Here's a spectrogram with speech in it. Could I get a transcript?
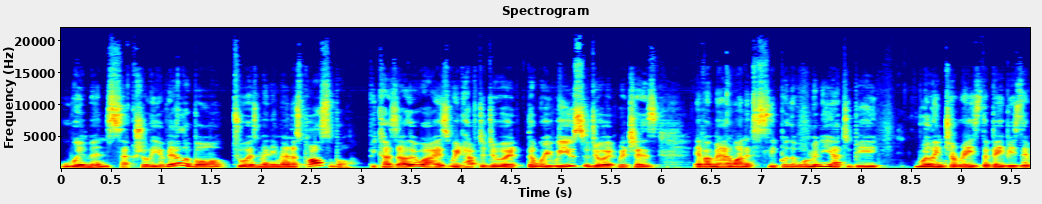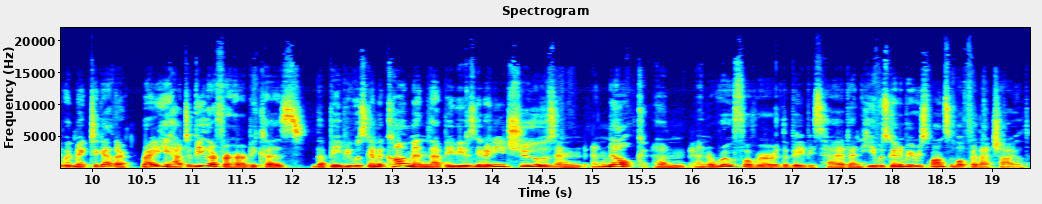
women sexually available to as many men as possible, because otherwise we'd have to do it the way we used to do it, which is if a man wanted to sleep with a woman, he had to be willing to raise the babies they would make together, right? He had to be there for her because that baby was going to come and that baby was going to need shoes and, and milk and, and a roof over the baby's head and he was going to be responsible for that child.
